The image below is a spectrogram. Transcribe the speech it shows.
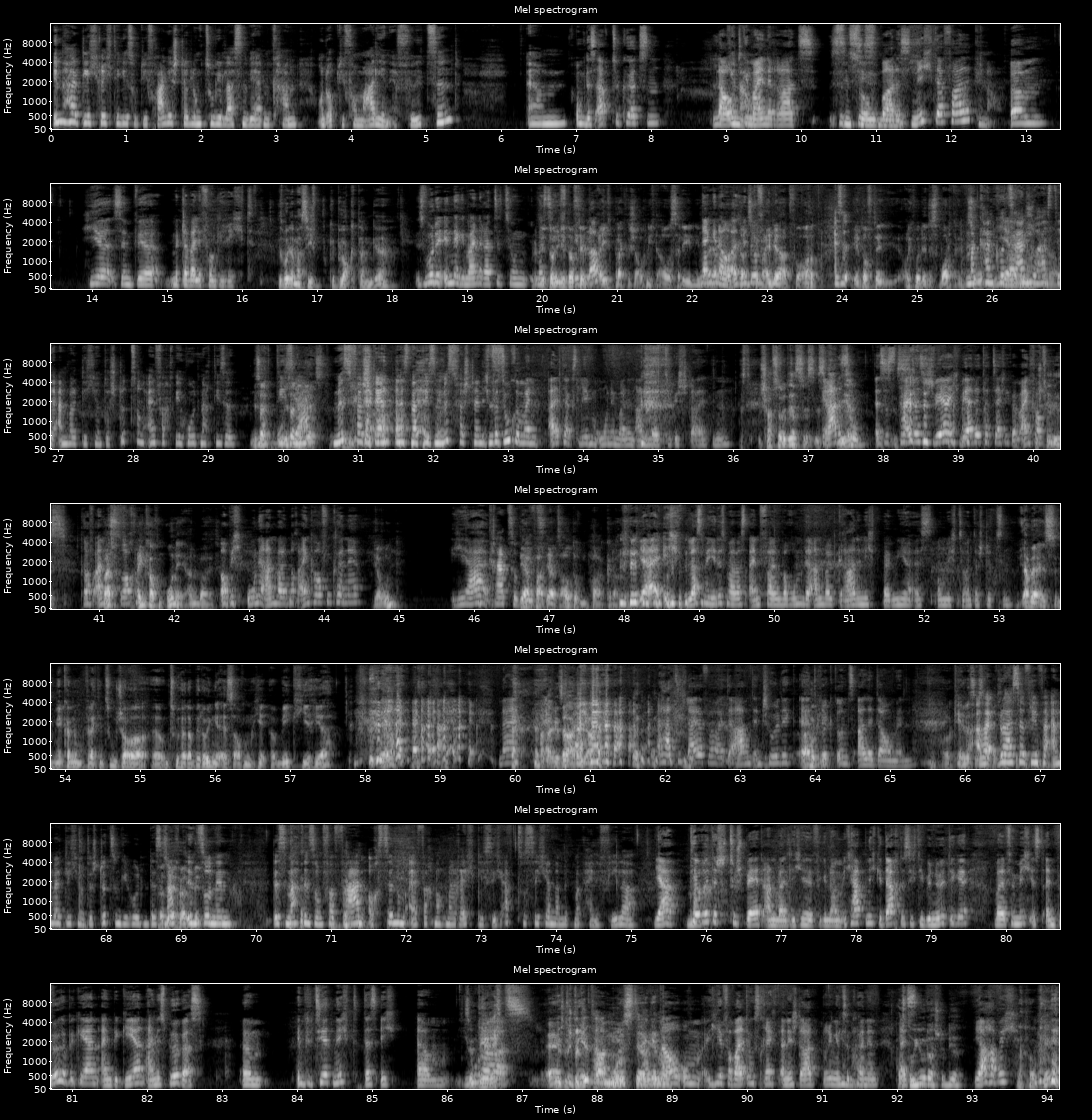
inhaltlich richtig ist, ob die Fragestellung zugelassen werden kann und ob die Formalien erfüllt sind. Ähm, Um das abzukürzen, laut Genau. Gemeinderatssitzung war das nicht der Fall. genau. Ähm, hier sind wir mittlerweile vor Gericht. Das wurde ja massiv geblockt dann, gell? Es wurde in der Gemeinderatssitzung Ihr, massiv ihr durftet geblockt. eigentlich praktisch auch nicht ausreden. Nein, war ja genau, auch also als durften- Gemeinderat vor Ort. Also- ihr durfte, euch wurde das Wort entzogen. Man kann kurz Ja, sagen, genau. du hast Genau. dir anwaltliche Unterstützung einfach geholt nach dieser, Ist er, nach wo ist er diesem denn Ja. jetzt? Missverständnis, nach diesem Ich Missverständnis. versuche mein Alltagsleben ohne meinen Anwalt zu gestalten. Schaffst du das? das- Es ist Gerade schwer. so. Es ist teilweise schwer. Ich werde tatsächlich beim verstehe Einkaufen das. darauf Was? angesprochen, Einkaufen ohne Anwalt? ob ich ohne Anwalt noch einkaufen könne. Ja und? Ja, Gerade so Der, geht's. fährt, der hat's Auto umparkt gerade. ja, ich lasse mir jedes Mal was einfallen, warum der Anwalt gerade nicht bei mir ist, um mich zu unterstützen. Ja, aber er ist, wir können vielleicht die Zuschauer äh, und Zuhörer beruhigen, er ist auf dem He Weg hierher. Nein, Hat er gesagt, ja. er hat sich leider für heute Abend entschuldigt. Er okay. drückt uns alle Daumen. Okay, Genau, das ist aber du hast ja auf jeden Fall anwaltliche Unterstützung geholt und das Also macht in so einem, das macht in so einem Verfahren auch Sinn, um einfach nochmal rechtlich sich abzusichern, damit man keine Fehler. Ja, theoretisch zu spät anwaltliche Hilfe genommen. Ich habe nicht gedacht, dass ich die benötige, weil für mich ist ein Bürgerbegehren ein Begehren eines Bürgers. Ähm, impliziert nicht, dass ich ähm, Jura Rechts äh, müssen studiert haben musst. musste, Ja, genau, um hier Verwaltungsrecht an den Staat bringen zu Genau. können. Hast Als- du Jura studiert? ja, habe ich. Okay.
